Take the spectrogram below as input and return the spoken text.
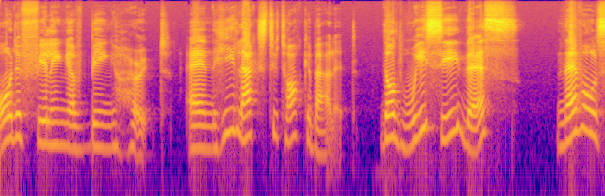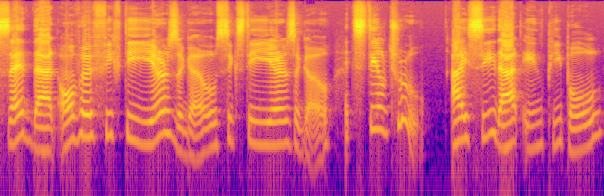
or the feeling of being hurt, and he likes to talk about it. Don't we see this? Neville said that over 50 years ago, 60 years ago. It's still true. I see that in people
